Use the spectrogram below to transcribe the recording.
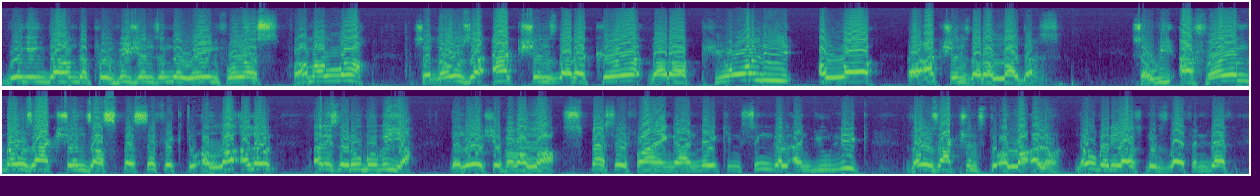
bringing down the provisions and the rain for us from Allah so those are actions that occur that are purely Allah uh, actions that Allah does so we affirm those actions are specific to Allah alone that is the rububiyyah the lordship of Allah specifying and making single and unique those actions to Allah alone nobody else gives life and death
